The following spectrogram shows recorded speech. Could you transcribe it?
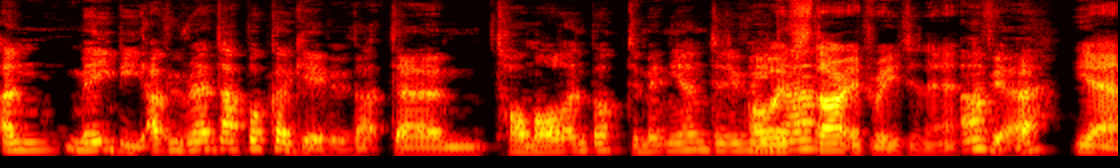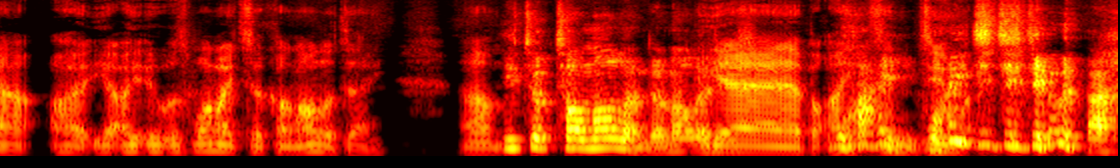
and maybe have you read that book I gave you? That um, Tom Holland book, Dominion. Did you read oh, I've started reading it. Have you? Yeah, I, yeah, I, it was one I took on holiday. Um, You took Tom Holland on holiday. yeah, but I Why? do. Why did you do that?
